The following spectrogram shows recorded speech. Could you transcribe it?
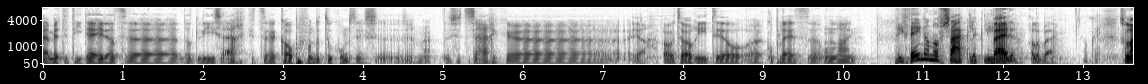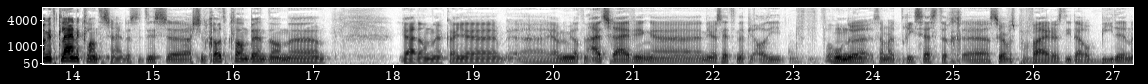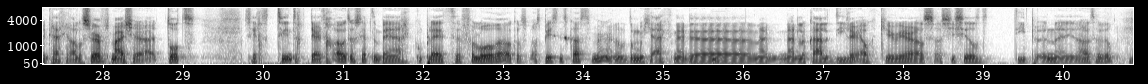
Met het idee dat, dat lease eigenlijk het kopen van de toekomst is, zeg maar. Dus het is eigenlijk ja, auto, retail, compleet online. Privé dan of zakelijk leasen? Beide, allebei. Okay. Zolang het kleine klanten zijn. Dus het is, als je een grote klant bent, dan ja, dan kan je, ja, hoe noem je dat, een uitschrijving neerzetten. Dan heb je al die honderden, zeg maar 360 service providers die daarop bieden. En dan krijg je alle service. Maar als je tot zeg 20, 30 auto's hebt, dan ben je eigenlijk compleet verloren. Ook als, als business customer. Dan, dan, moet je eigenlijk naar de, naar, naar de lokale dealer elke keer weer als, als je sales een, een auto wil. Hm.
